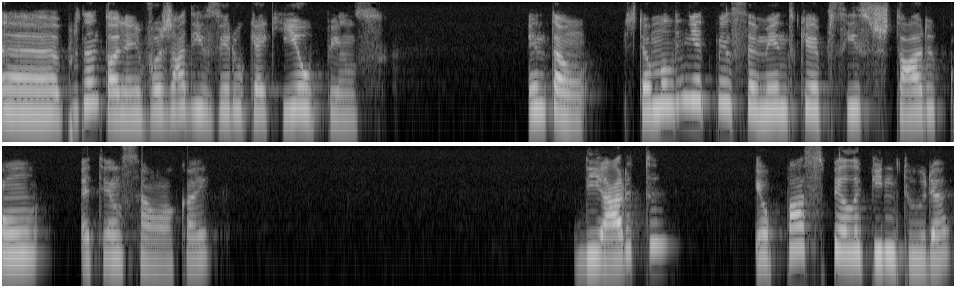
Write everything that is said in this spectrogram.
Uh, portanto, olhem, vou já dizer o que é que eu penso. Então, isto é uma linha de pensamento que é preciso estar com atenção, ok? De arte, eu passo pela pintura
